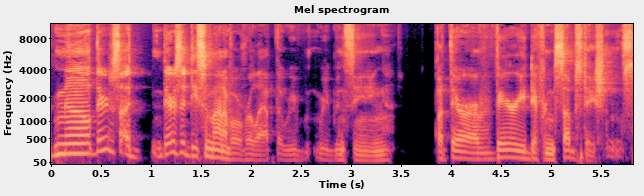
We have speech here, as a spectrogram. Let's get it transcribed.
No, there's a there's a decent amount of overlap that we've we've been seeing but there are very different substations.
